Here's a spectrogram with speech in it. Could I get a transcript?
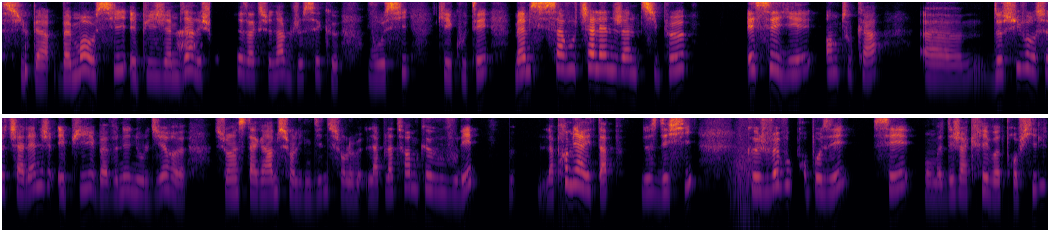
Super, ben moi aussi, et puis j'aime bien les choses très actionnables, je sais que vous aussi qui écoutez, même si ça vous challenge un petit peu, essayez en tout cas de suivre ce challenge. Et puis bah, venez nous le dire sur Instagram, sur LinkedIn, sur la plateforme que vous voulez. La première étape de ce défi que je veux vous proposer, c'est bon, bah, déjà créer votre profil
